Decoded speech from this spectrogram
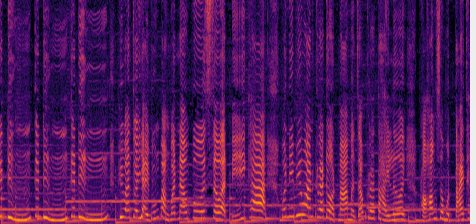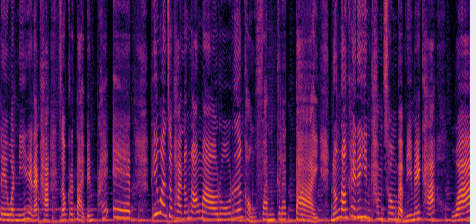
กระดึงกระดึงกระดึงพี่วันตัวใหญ่พุงปังวันน้ำปูสวัสดีค่ะ วันนี้พี่วันกระโดดมาเหมือนเจ้ากระต่ายเลย เพราะห้องสมุดใต้ทะเลวันนี้เนี่ยนะคะ เจ้ากระต่ายเป็นพระเอกพี่วันจะพาน้องๆมารู้เรื่องของฟันกระต่าย น้องๆเคยได้ยินคำชมแบบนี้ไหมคะ ว้า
